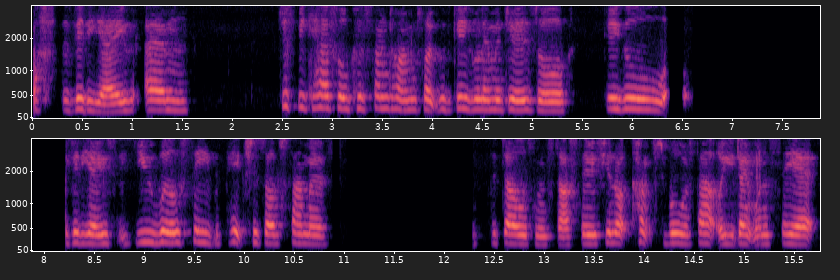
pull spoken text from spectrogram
off the video, um, just be careful because sometimes, like with Google Images or Google videos, you will see the pictures of some of the dolls and stuff. So if you're not comfortable with that or you don't want to see it,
